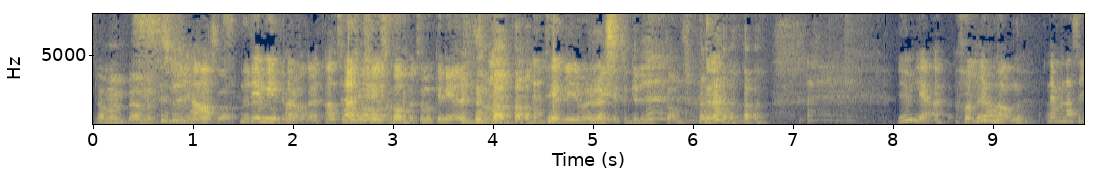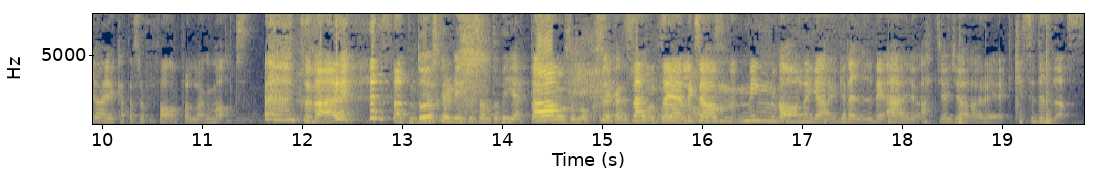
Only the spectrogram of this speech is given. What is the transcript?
Ja men, ja, men typ Ja, alltså. det är min paradrätt. Allt som är i kylskåpet som åker ner. Det blir vad det blir. Restgrytan. Julia, håller du Ja. någon? Nej men alltså jag är ju katastrofal på att laga mat. Tyvärr. så att, Men då ska det bli intressant att veta Ja. de som också är så katastrofala att på att eh, laga mat. liksom, min vanliga grej det är ju att jag gör eh, quesadillas.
